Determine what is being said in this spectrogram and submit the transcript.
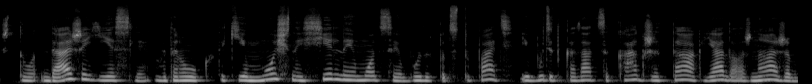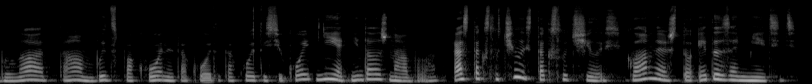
что даже если вдруг такие мощные, сильные эмоции будут подступать и будет казаться, как же так, я должна же была там быть спокойной, такой-то, такой-то, секой. Нет, не должна была. Раз так случилось, так случилось. Главное, что это заметить,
